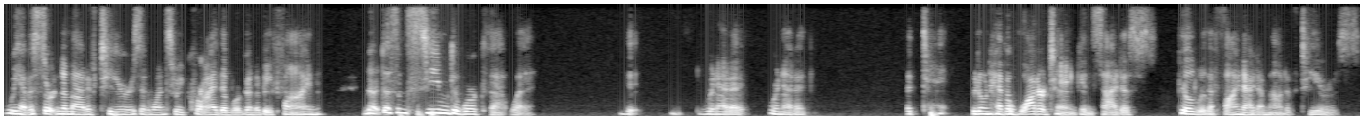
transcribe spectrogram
we have a certain amount of tears and once we cry, then we're going to be fine. No, it doesn't seem to work that way. We're not a we're not a, a ta- we don't have a water tank inside us filled with a finite amount of tears.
